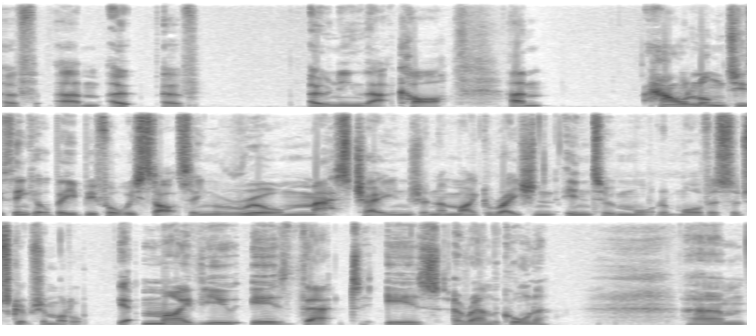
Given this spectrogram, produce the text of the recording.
of um, of owning that car. How long do you think it'll be before we start seeing real mass change and a migration into more, more of a subscription model? Yeah, my view is that is around the corner. Um,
